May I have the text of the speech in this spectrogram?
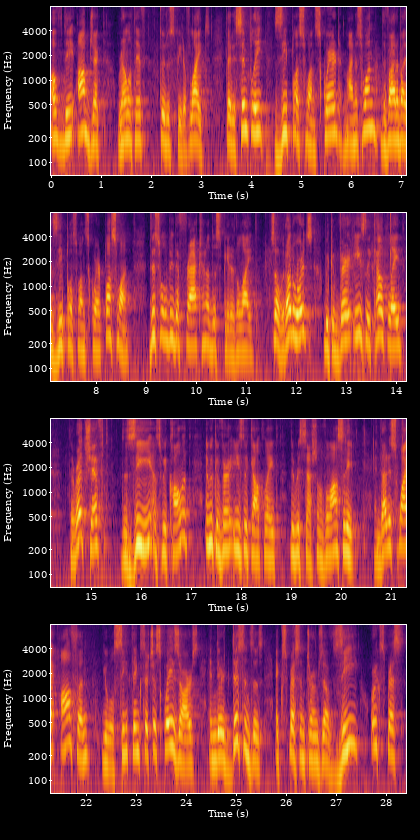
of the object relative to the speed of light. That is simply z plus 1 squared minus 1 divided by z plus 1 squared plus 1. This will be the fraction of the speed of the light. So in other words, we can very easily calculate the redshift, the z as we call it, and we can very easily calculate the recessional velocity. And that is why often you will see things such as quasars and their distances expressed in terms of z or expressed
